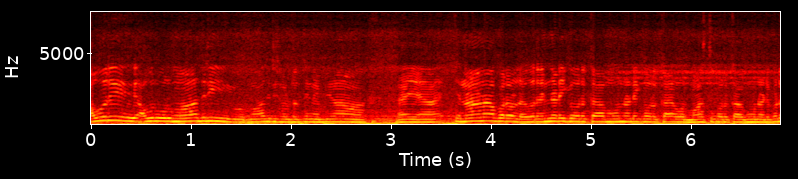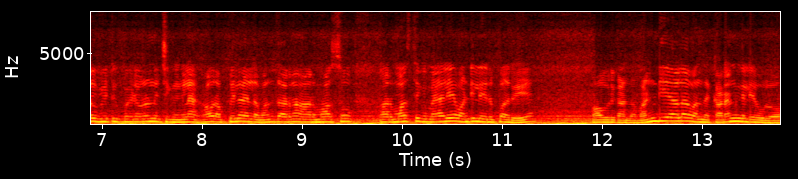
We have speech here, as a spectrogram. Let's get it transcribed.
அவர் அவர் ஒரு மாதிரி ஒரு மாதிரி சொல்கிறது எப்படின்னா அஹ் நானா பரவாயில்ல. ஒரு ரெண்டு அடிக்கு ஒருக்கா மூணு அடிக்கு ஒருக்கா ஒரு மாதத்துக்கு ஒருக்கா முன்னாடி கூட வீட்டுக்கு போயிடுவோம்னு வச்சுக்கோங்களேன். அவர் அப்படிலாம் இல்லை. வந்தாருன்னா ஆறு மாதம் ஆறு மாதத்துக்கு மேலேயே வண்டியில் இருப்பார். அவருக்கு அந்த வண்டியால் வந்த கடன்கள் எவ்வளோ?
